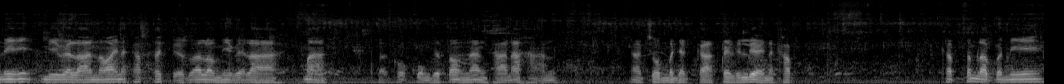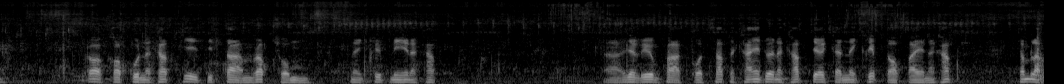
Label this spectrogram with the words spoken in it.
วันนี้มีเวลาน้อยนะครับ ถ้าเกิดว่าเรามีเวลามากเราก็คงจะต้องนั่งทานอาหารชมบรรยากาศไปเรื่อย ๆ นะครับ ครับสำหรับวันนี้ก็ขอบคุณนะครับที่ติดตามรับชมในคลิปนี้นะครับอ่าอย่าลืมฝากกดซับสไครต์ด้วยนะครับ เจอกันในคลิปต่อไปนะครับสำหรับ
